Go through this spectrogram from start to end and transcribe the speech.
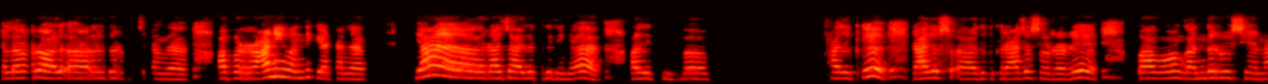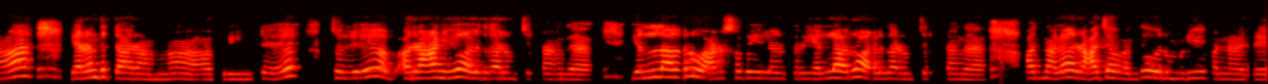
எல்லாரும் அழு அழுக ஆரம்பிச்சிட்டாங்க. அப்புறம் ராணி வந்து கேட்டாங்க ஏன் ராஜா அழுகுறீங்க? அதுக்கு அதுக்கு ராஜா சொ- அதுக்கு ராஜா சொல்றாரு பாவம் கந்தர்வ சேனா இறந்துட்டாராமா? அப்படின்ட்டு சொல்லி அப்~ ராணியும் அழுக ஆரம்பிச்சிட்டாங்க. எல்லாரும் அரசபையில இருக்கிற எல்லாரும் அழுக ஆரம்பிச்சிருக்காங்க அதனால ராஜா வந்து ஒரு முடிவு பண்ணாரு.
